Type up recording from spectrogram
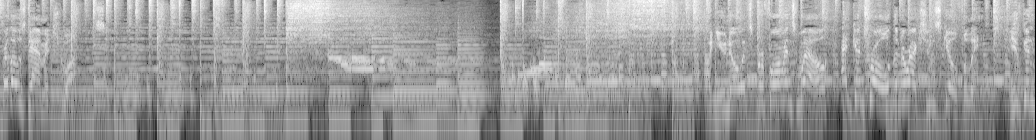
for those damaged ones. When you know its performance well and control the direction skillfully, you can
